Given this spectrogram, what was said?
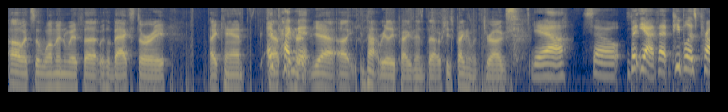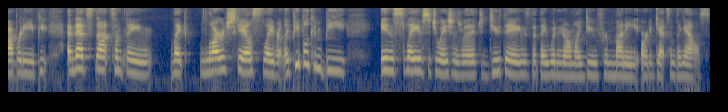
oh, it's a woman with a with a backstory. I can't. Capture pregnant. Her. Yeah, uh, not really pregnant though. She's pregnant with drugs. Yeah. So, but yeah, that people as property, pe- and that's not something like large scale slavery. Like people can be in slave situations where they have to do things that they wouldn't normally do for money or to get something else,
